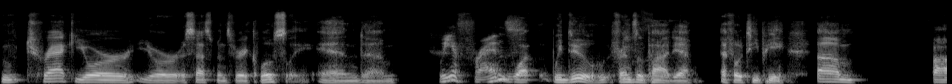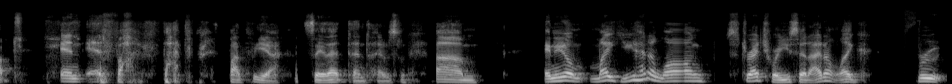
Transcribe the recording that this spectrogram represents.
who track your your assessments very closely. And um We have friends. what we do, friends of the pod, yeah. FOTP. Um Opt. and and FOT, FOT, yeah, say that 10 times. Um and you know, Mike, you had a long stretch where you said I don't like fruit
